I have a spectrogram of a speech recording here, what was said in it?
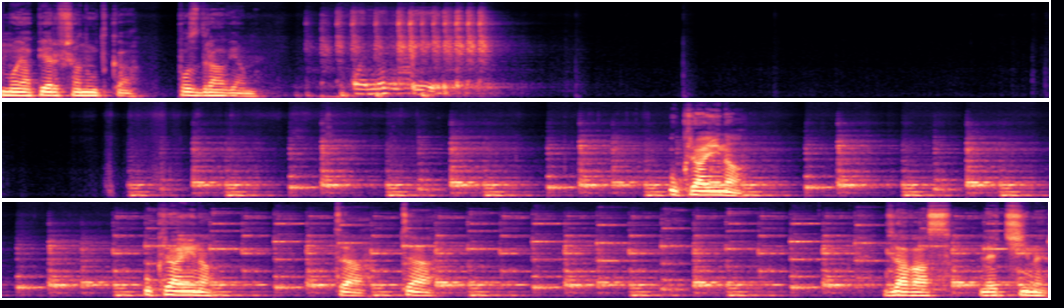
Moja pierwsza nutka. Pozdrawiam. Ukraina. Ukraina. Ta, ta. Dla was lecimy.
